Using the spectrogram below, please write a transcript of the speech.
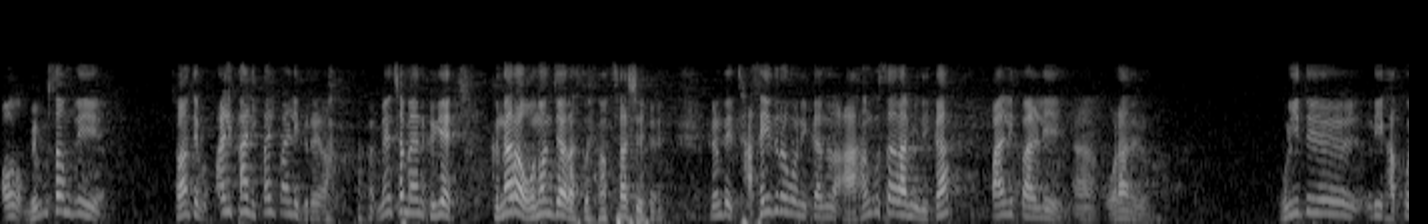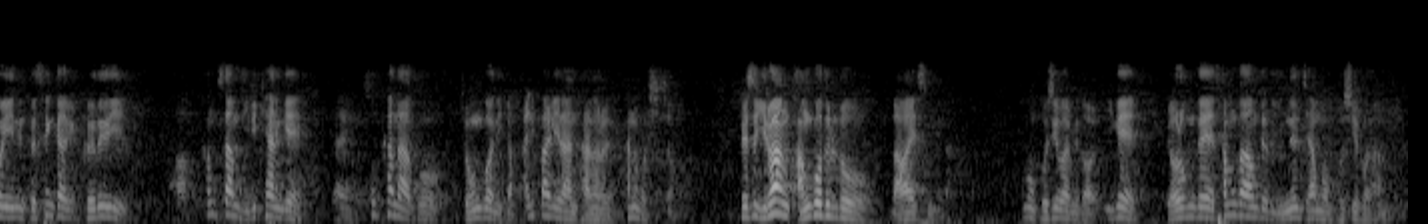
어, 외국 사람들이 저한테 뭐 빨리빨리 빨리빨리 그래요. 맨 처음에는 그게 그 나라 언어인지 알았어요. 사실. 그런데 자세히 들어보니까는 아 한국 사람이니까 빨리빨리 아, 오라는 거. 우리들이 갖고 있는 그 생각이 그들이 어, 한국 사람들이 이렇게 하는 게 예, 속편하고 좋은 거니까 빨리빨리라는 단어를 하는 것이죠. 그래서 이러한 광고들도 나와 있습니다. 한번 보시기 바랍니다. 이게 여러분들의 삶 가운데도 있는지 한번 보시기 바랍니다.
